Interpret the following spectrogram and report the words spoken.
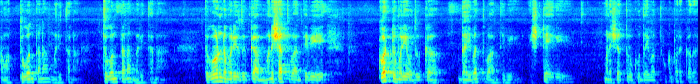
ಅವ ತಗೊಂತಾನ ಮರಿತಾನ. ತಗೊಂತಾನ ಮರಿತಾನ. ತಗೊಂಡು ಮರೆಯೋದಕ್ಕೆ ಮನುಷ್ಯತ್ವ ಅಂತೀವಿ. ಕೊಟ್ಟು ಮರೆಯೋದಕ್ಕೆ ದೈವತ್ವ ಅಂತೀವಿ. ಇಷ್ಟೇ ರೀ. ಮನುಷ್ಯತ್ವಕ್ಕೂ ದೈವತ್ವಕ್ಕೂ ಬರಕ್ಕದ.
